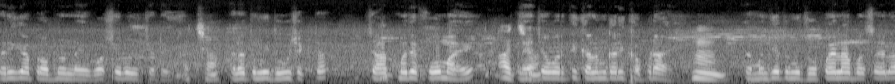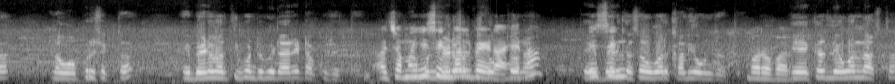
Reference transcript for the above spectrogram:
तरी काय प्रॉब्लेम नाही. वॉशेबल चटाई. आहे. अच्छा. त्याला तुम्ही धुवू शकता. आतमध्ये फोम आहे. आणि अच्छा. याच्यावरती कलमकारी कपडा आहे. हम्म. तर म्हणजे तुम्ही झोपायला बसायला ला वापरू शकता. हे बेडवरती पण तुम्ही डायरेक्ट टाकू शकता. अच्छा मग ही आपण सिंगल बेडवरती बेड आहे ना? ते बेड सिंग- कसं वर खाली होऊन जातं बरोबर हे एकच लेवलला असतं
